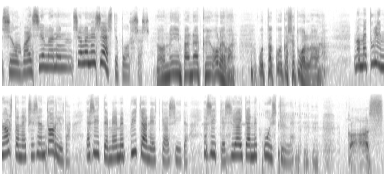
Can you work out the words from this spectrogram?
Se on vain sellainen, sellainen säästöporsas. No niinpä näkyy olevan. Mutta kuinka se tuolla on? No me tulimme ostaneeksi sen torilta ja sitten me emme pitäneetkään siitä. Ja sitten se jäi tänne kuistille. Kas,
